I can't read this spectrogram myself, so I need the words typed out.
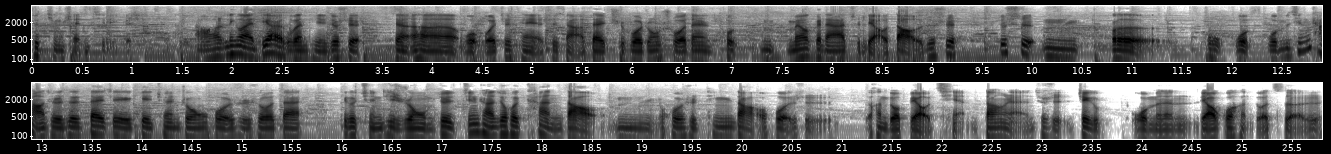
就挺神奇的一个事情。然后另外第二个问题就是，呃，我我之前也是想要在直播中说，但是突嗯没有跟大家去聊到了，就是就是嗯呃，我我我们经常就是在在这个 gay 圈中，或者是说在。这个群体之中，我们就经常就会看到，嗯，或者是听到，或者是很多标签。当然，就是这个我们聊过很多次，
